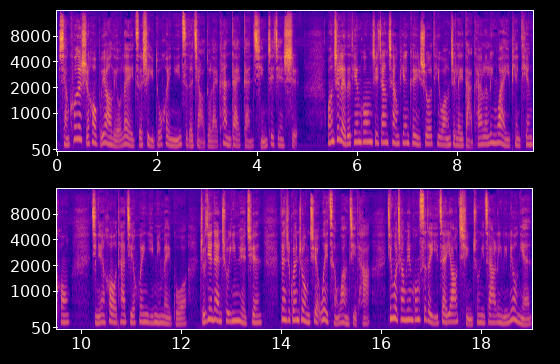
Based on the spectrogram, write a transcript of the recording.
想哭的时候不要流泪，则是以都会女子的角度来看待感情这件事。王志磊的《天空》这张唱片可以说替王志磊打开了另外一片天空。几年后，他结婚移民美国，逐渐淡出音乐圈，但是观众却未曾忘记他。经过唱片公司的一再邀请，终于在2006年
